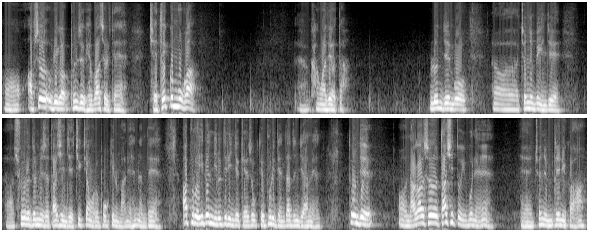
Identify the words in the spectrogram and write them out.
어, 앞서 우리가 분석해 봤을 때 재택근무가 어, 강화되었다. 물론 이제 뭐, 어, 전염병이 이제 어, 수그러들면서 다시 이제 직장으로 복귀를 많이 했는데 앞으로 이런 일들이 이제 계속 되풀이 된다든지 하면 또 이제 어, 나가서 다시 또 이번에 예, 전염되니까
